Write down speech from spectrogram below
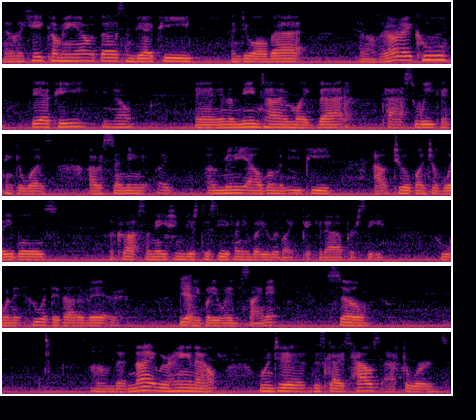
And they're like, "Hey, come hang out with us and VIP and do all that." And I was like, "All right, cool, VIP," you know. And in the meantime, like that past week, I think it was, I was sending like a mini album, an EP, out to a bunch of labels across the nation just to see if anybody would like pick it up or see who wanted, who what they thought of it, or Yeah. anybody wanted to sign it. So um, that night we were hanging out. Went to this guy's house afterwards,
